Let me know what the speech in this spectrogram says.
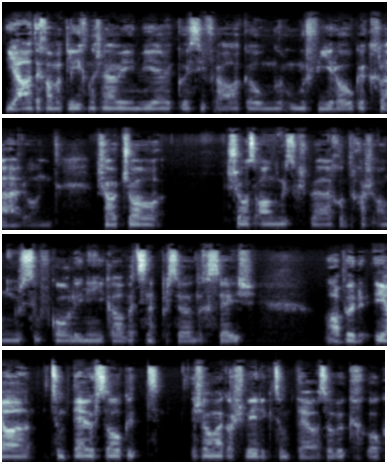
ja, da kann man gleich noch schnell irgendwie gewisse Fragen unter, unter vier Augen klären. Und es ist halt schon, schon ein anderes Gespräch oder kannst anders auf Goallinie eingehen, wenn du es nicht persönlich sagst. Aber ja, zum Teil ist es auch, ist auch mega schwierig zum Teil. Also wirklich auch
